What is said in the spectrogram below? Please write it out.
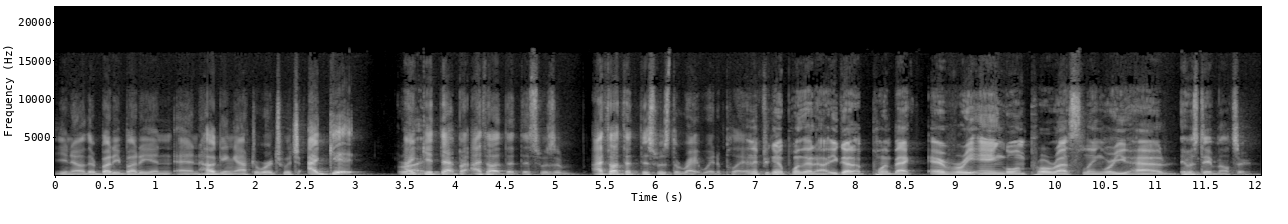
you know, they're buddy buddy and, and hugging afterwards, which I get. I get that, but I thought that this was a I thought that this was the right way to play and if you're gonna point that out, you gotta point back every angle in pro wrestling where you had It was Dave Meltzer.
